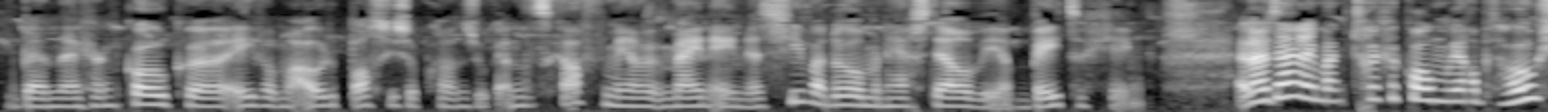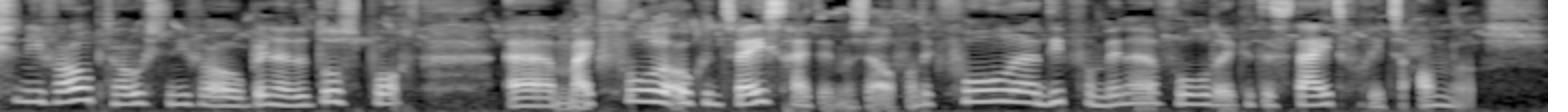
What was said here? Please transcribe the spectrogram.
Ik ben uh, gaan koken, een van mijn oude passies op gaan zoeken. En dat gaf me mijn energie, waardoor mijn herstel weer beter ging. En uiteindelijk ben ik teruggekomen weer op het hoogste niveau. Op het hoogste niveau binnen de topsport. maar ik voelde ook een tweestrijd in mezelf. Want ik voelde, diep van binnen voelde ik, het is tijd voor iets anders.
